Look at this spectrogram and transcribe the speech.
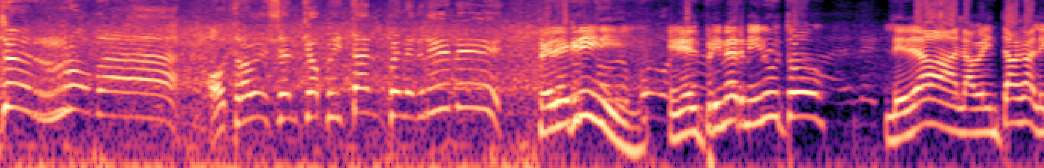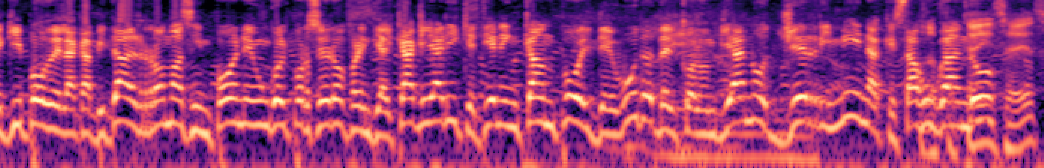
de Roma. Otra vez el capitán Pellegrini. Pellegrini, en el primer minuto, le da la ventaja al equipo de la capital. Roma se impone un gol por cero frente al Cagliari, que tiene en campo el debut del colombiano Jerry Mina, que está ¿Pero por qué jugando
